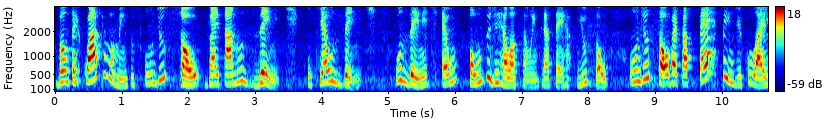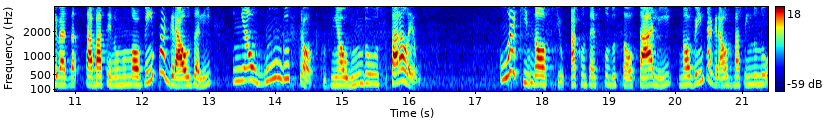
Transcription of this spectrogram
vão ter quatro momentos onde o Sol vai estar tá no zênite. O que é o zênite? O zênite é um ponto de relação entre a Terra e o Sol, onde o Sol vai estar tá perpendicular, ele vai estar tá batendo no 90 graus ali em algum dos trópicos, em algum dos paralelos. Um equinócio acontece quando o Sol está ali 90 graus batendo no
